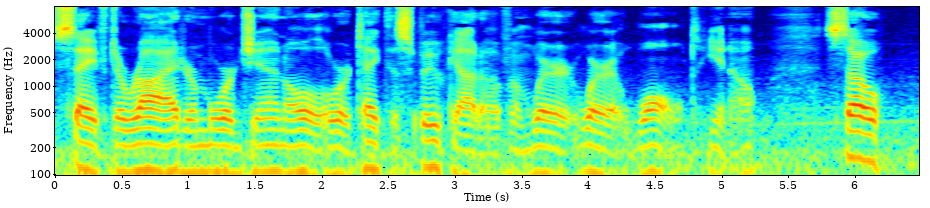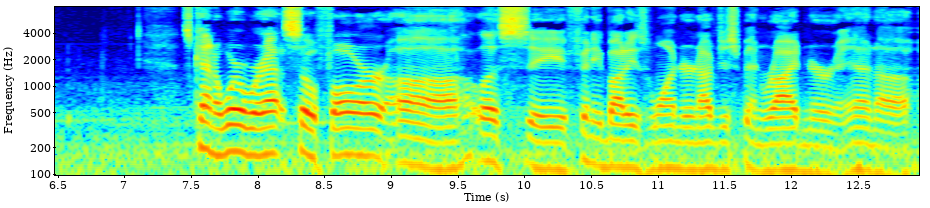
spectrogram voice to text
safe to ride or more gentle or take the spook out of them where where it won't, you know. So it's kind of where we're at so far. Uh, let's see if anybody's wondering. I've just been riding her in a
